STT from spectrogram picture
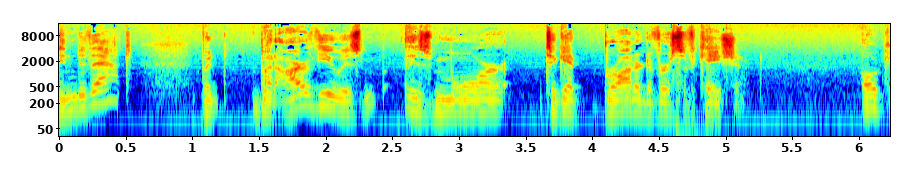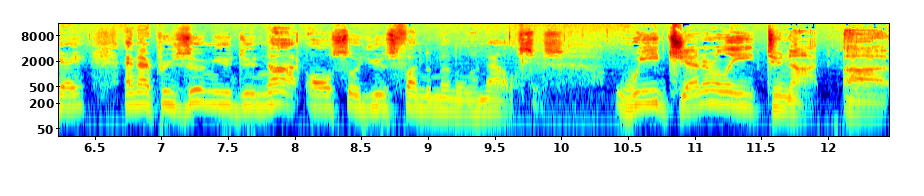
into that. But but our view is is more to get broader diversification. Okay, and I presume you do not also use fundamental analysis. We generally do not. Uh,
